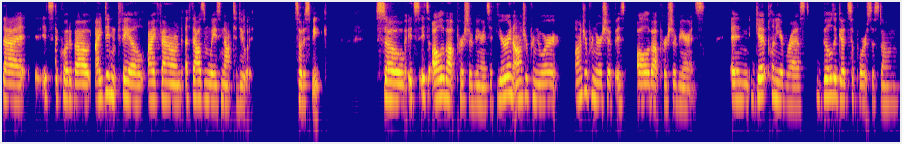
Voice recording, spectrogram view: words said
that it's the quote about I didn't fail, I found a thousand ways not to do it, so to speak. So it's it's all about perseverance. If you're an entrepreneur, entrepreneurship is all about perseverance and get plenty of rest, build a good support system,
